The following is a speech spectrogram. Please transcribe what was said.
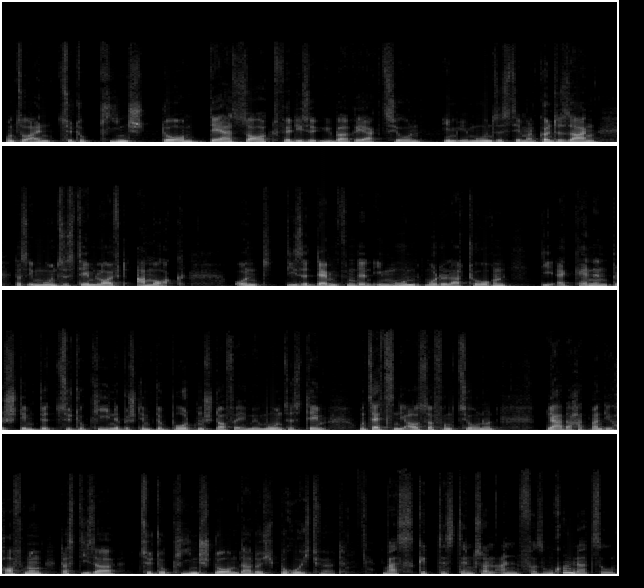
Und so ein Zytokinsturm, der sorgt für diese Überreaktion im Immunsystem. Man könnte sagen, das Immunsystem läuft amok. Und diese dämpfenden Immunmodulatoren, die erkennen bestimmte Zytokine, bestimmte Botenstoffe im Immunsystem und setzen die außer Funktion. Und ja, da hat man die Hoffnung, dass dieser Zytokinsturm dadurch beruhigt wird. Was gibt es denn schon an Versuchen dazu?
